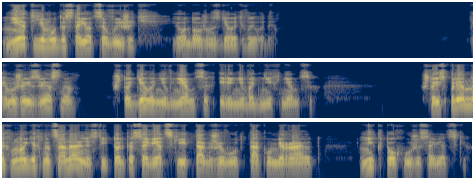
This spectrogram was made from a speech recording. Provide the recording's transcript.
Нет, ему достается выжить, и он должен сделать выводы. Ему же известно, что дело не в немцах или не в одних немцах, что из пленных многих национальностей только советские так живут, так умирают, никто хуже советских.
